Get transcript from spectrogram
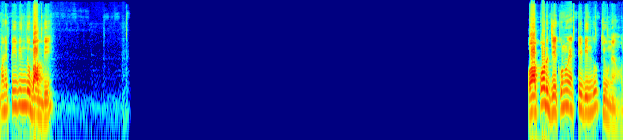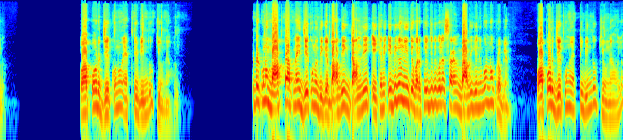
মানে পি বিন্দু বাদ দিয়ে, অপর যে কোনো একটি বিন্দু কিউ নেওয়া হলো। অপর যে কোনো একটি বিন্দু কিউ নেওয়া হলো। এটার কোনো মাপ টাপ নাই যে কোনো দিকে বাদিক ডান দিক, এইখানে, এদিকেও নিতে পারো। কেউ যদি বলে, স্যার, আমি বাদিকে নিব নো প্রবলেম অপর যে কোনো একটি বিন্দু কিউ নেওয়া হলো।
